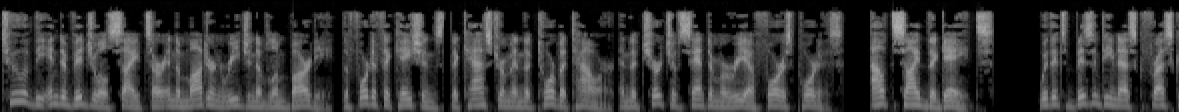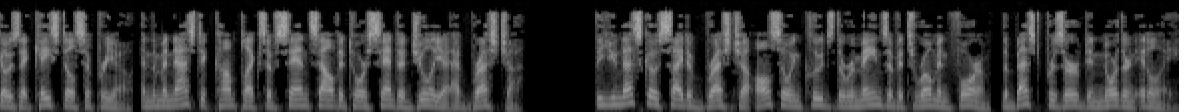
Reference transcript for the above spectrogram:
Two of the individual sites are in the modern region of Lombardy, the fortifications the castrum and the Torba Tower and the church of Santa Maria Foris Portas outside the gates", with its Byzantinesque frescoes at Castelseprio, and the monastic complex of San Salvatore Santa Giulia at Brescia. The UNESCO site of Brescia also includes the remains of its Roman Forum, the best preserved in northern Italy.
